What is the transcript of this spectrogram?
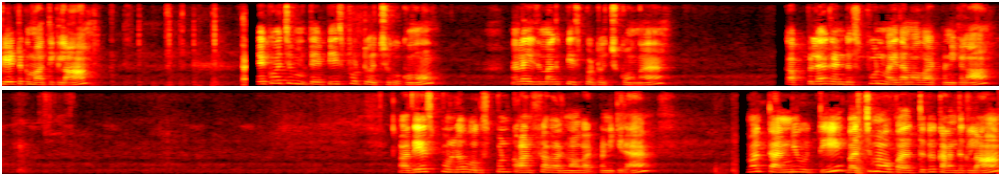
பிளேட்டுக்கு மாற்றிக்கலாம் வேக வச்ச முட்டையை பீஸ் போட்டு வச்சுக்கோம் நல்லா இது மாதிரி பீஸ் போட்டு வச்சுக்கோங்க. கப்பில் ரெண்டு ஸ்பூன் மைதா மாவு ஆட் பண்ணிக்கலாம். அதே ஸ்பூனில் ஒரு ஸ்பூன் கார்ன்ஃப்ளவர் மாவு ஆட் பண்ணிக்கிறேன். தண்ணி ஊற்றி பச்சி மாவு பதத்துக்கு கலந்துக்கலாம்.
